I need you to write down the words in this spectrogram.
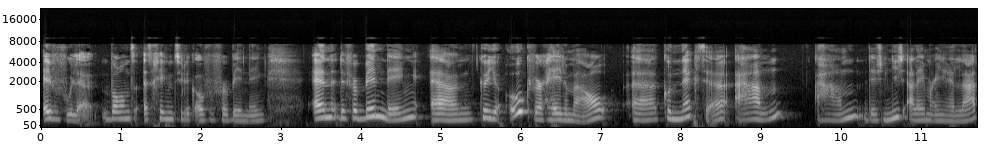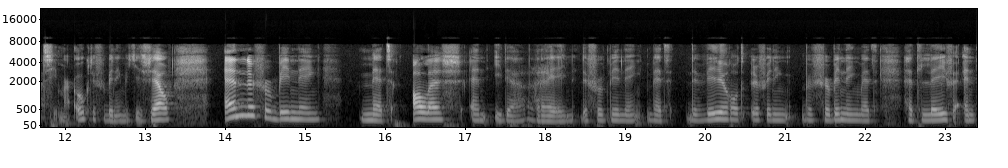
even voelen, want het ging natuurlijk over verbinding. En de verbinding um, kun je ook weer helemaal uh, connecten aan aan. Dus niet alleen maar in relatie, maar ook de verbinding met jezelf. En de verbinding met alles en iedereen. De verbinding met de wereld, de verbinding, de verbinding met het leven. En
